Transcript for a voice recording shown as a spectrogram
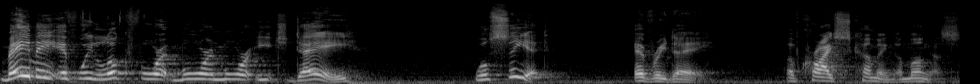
Maybe if we look for it more and more each day, we'll see it every day of Christ's coming among us.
